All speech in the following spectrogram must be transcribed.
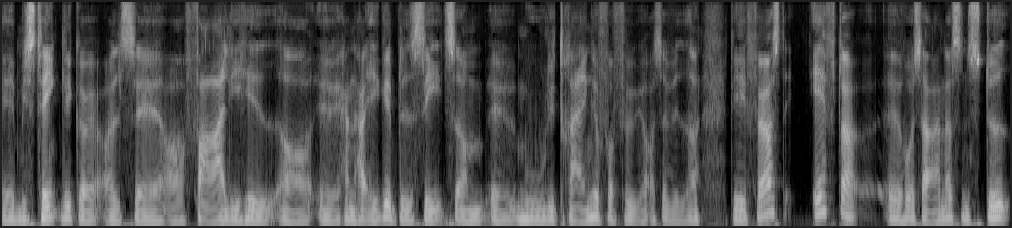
øh, mistænkeliggørelse og farlighed, og øh, han har ikke blevet set som øh, mulig drengeforfører osv. Det er først efter H.C. Øh, Andersens død,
